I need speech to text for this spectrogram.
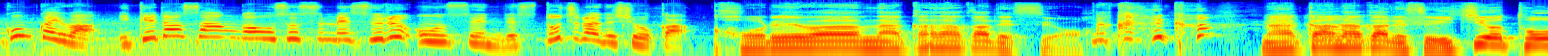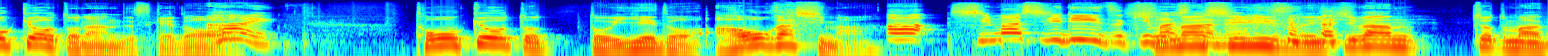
今回は池田さんがおすすめする温泉です。どちらでしょうか？これはなかなかですよ。なかなか？なかなかですよ。一応東京都なんですけど、はい。東京都といえど青ヶ島。あ、島シリーズ来ましたね。島シリーズの一番、ちょっとまあ、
